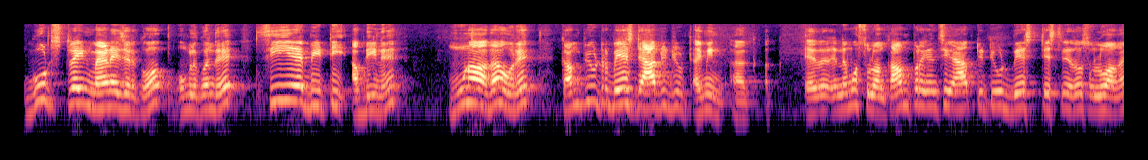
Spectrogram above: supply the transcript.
கூட்ஸ் ட்ரெயின் மேனேஜருக்கும் உங்களுக்கு வந்து சிஏபிடி அப்படின்னு மூணாவதாக ஒரு computer based aptitude I mean என்னமோ சொல்லுவாங்க காம்ப்ரஹென்சிவ் ஆப்டிடியூட் பேஸ்ட் டெஸ்ட் ஏதோ சொல்லுவாங்க.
